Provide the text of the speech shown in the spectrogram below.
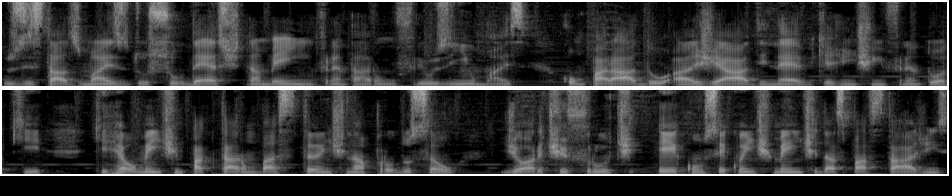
Os estados mais do sudeste também enfrentaram um friozinho, mas comparado à geada e neve que a gente enfrentou aqui, que realmente impactaram bastante na produção de hortifruti e, consequentemente, das pastagens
